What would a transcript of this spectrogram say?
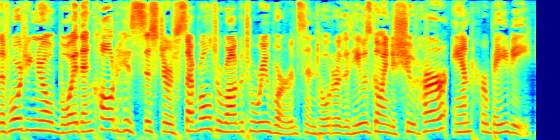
The 14 year old boy then called his sister several derogatory words and told her that he was going to shoot her and her baby.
